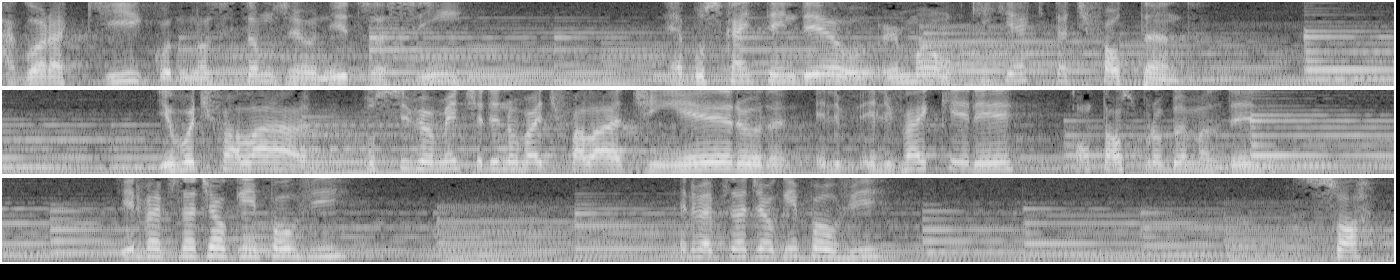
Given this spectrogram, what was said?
Agora, aqui, quando nós estamos reunidos assim, é buscar entender, irmão, o que é que está te faltando. E eu vou te falar, possivelmente ele não vai te falar dinheiro, ele, ele vai querer contar os problemas dele. E ele vai precisar de alguém para ouvir. Ele vai precisar de alguém para ouvir. Só.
